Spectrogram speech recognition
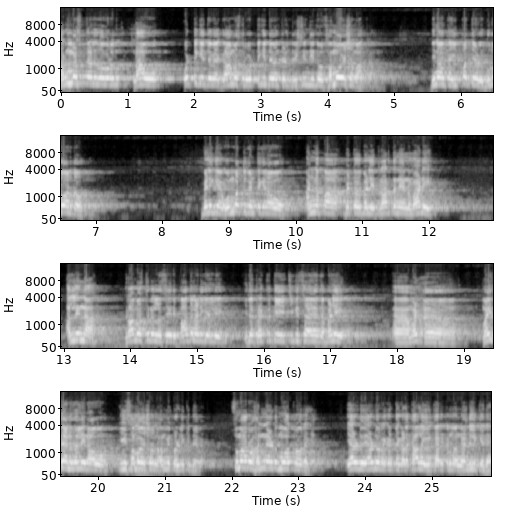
ಧರ್ಮಸ್ಥಳದವರು ನಾವು ಒಟ್ಟಿಗಿದ್ದೇವೆ, ಗ್ರಾಮಸ್ಥರು ಒಟ್ಟಿಗಿದ್ದೇವೆ ಅಂತೇಳಿ ದೃಷ್ಟಿಯಿಂದ ಇದು ಸಮಾವೇಶ ಮಾತ್ರ. ದಿನಾಂಕ ಇಪ್ಪತ್ತೇಳು, ಗುರುವಾರದ ಹೊತ್ತು. ಬೆಳಿಗ್ಗೆ ಒಂಬತ್ತು ಗಂಟೆಗೆ ನಾವು ಅಣ್ಣಪ್ಪ ಬೆಟ್ಟದ ಬಳಿ ಪ್ರಾರ್ಥನೆಯನ್ನು ಮಾಡಿ ಅಲ್ಲಿಂದ ಗ್ರಾಮಸ್ಥರೆಲ್ಲ ಸೇರಿ ಪಾದನಡಿಗೆಯಲ್ಲಿ ಇದೆ ಪ್ರಕೃತಿ ಚಿಕಿತ್ಸಾಲಯದ ಬಳಿ ಮೈದಾನದಲ್ಲಿ ನಾವು ಈ ಸಮಾವೇಶವನ್ನು ಹಮ್ಮಿಕೊಳ್ಳಲಿಕ್ಕಿದ್ದೇವೆ ಸುಮಾರು ಹನ್ನೆರಡು ಮೂವತ್ತರವರೆಗೆ, ಎರಡು, ಎರಡೂವರೆ ಗಂಟೆಗಳ ಕಾಲ ಈ ಕಾರ್ಯಕ್ರಮ ನಡೀಲಿಕ್ಕಿದೆ.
